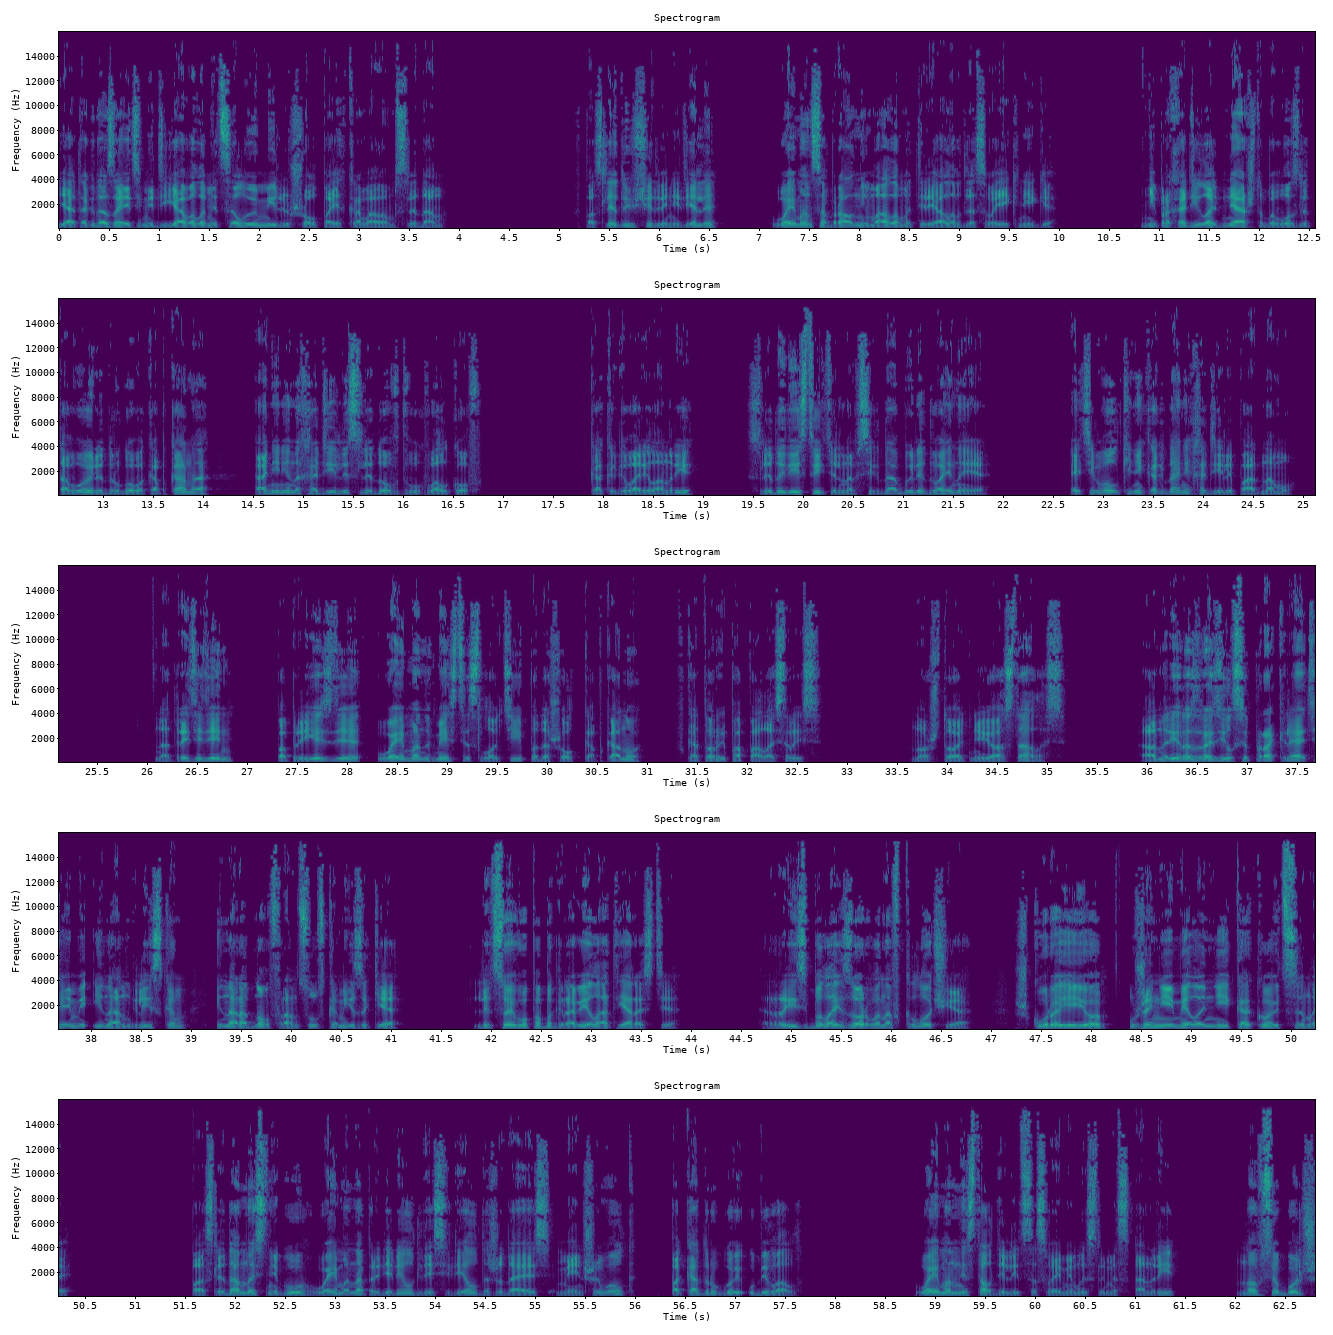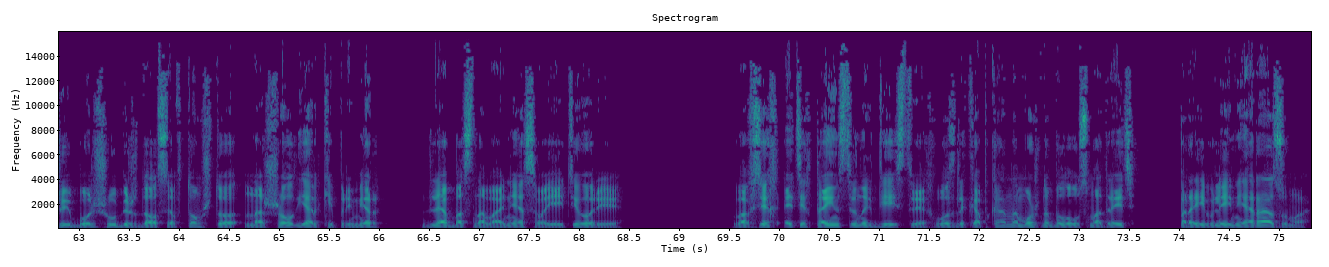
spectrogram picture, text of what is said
Я тогда за этими дьяволами целую милю шел по их кровавым следам. В последующие две недели Уэйман собрал немало материалов для своей книги. Не проходило дня, чтобы возле того или другого капкана они не находили следов двух волков. Как и говорил Анри, следы действительно всегда были двойные. Эти волки никогда не ходили по одному. На третий день, по приезде, Уэйман вместе с Лоти подошел к капкану, в который попалась рысь. Но что от нее осталось? Анри разразился проклятиями и на английском, и на родном французском языке. Лицо его побагровело от ярости. Рысь была изорвана в клочья, шкура ее уже не имела никакой цены. По следам на снегу Уэйман определил, где сидел, дожидаясь меньший волк, пока другой убивал. Уэйман не стал делиться своими мыслями с Анри, но все больше и больше убеждался в том, что нашел яркий пример для обоснования своей теории. Во всех этих таинственных действиях возле капкана можно было усмотреть проявление разума.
